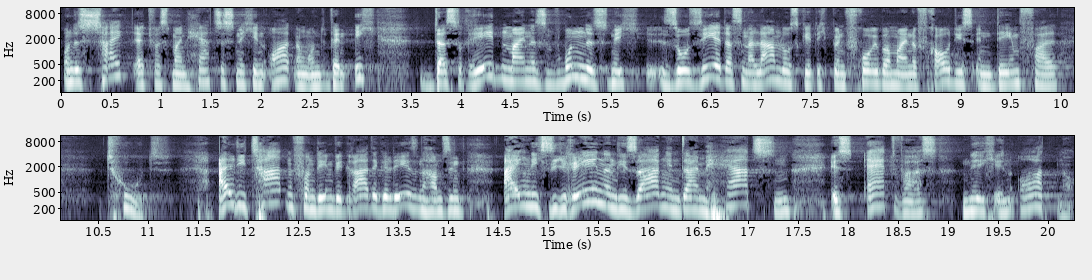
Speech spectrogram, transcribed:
Und es zeigt etwas, mein Herz ist nicht in Ordnung. Und wenn ich das Reden meines Mundes nicht so sehe, dass ein Alarm losgeht, ich bin froh über meine Frau, die es in dem Fall tut. All die Taten, von denen wir gerade gelesen haben, sind eigentlich Sirenen, die sagen, in deinem Herzen ist etwas nicht in Ordnung.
